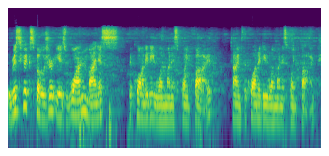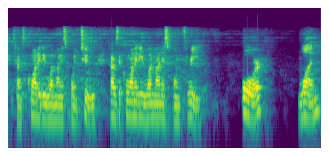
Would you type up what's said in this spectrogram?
The risk of exposure is 1 minus the quantity 1 minus 0.5 times the quantity 1 minus 0.5 times the quantity 1 minus 0.2 times the quantity 1 minus 0.3 or 1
